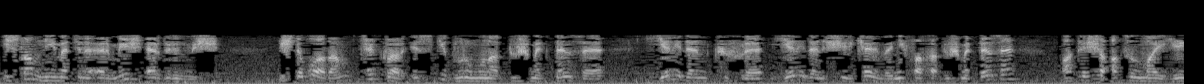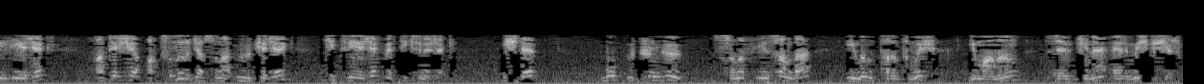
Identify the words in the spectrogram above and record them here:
İslam nimetine ermiş, erdirilmiş. İşte bu adam tekrar eski durumuna düşmektense, yeniden küfre, yeniden şirke ve nifaka düşmektense ateşe atılmayı yeğleyecek, ateşe atılırcasına ürkecek, titreyecek ve tiksinecek. İşte bu üçüncü sınıf insan da iman tanıtmış, imanın zevkine ermiş kişidir.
